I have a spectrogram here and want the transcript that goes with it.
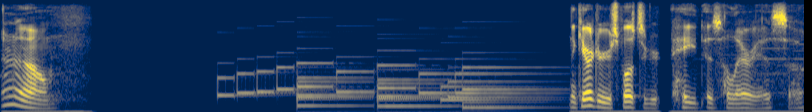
I don't know. The character you're supposed to hate is hilarious, so.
